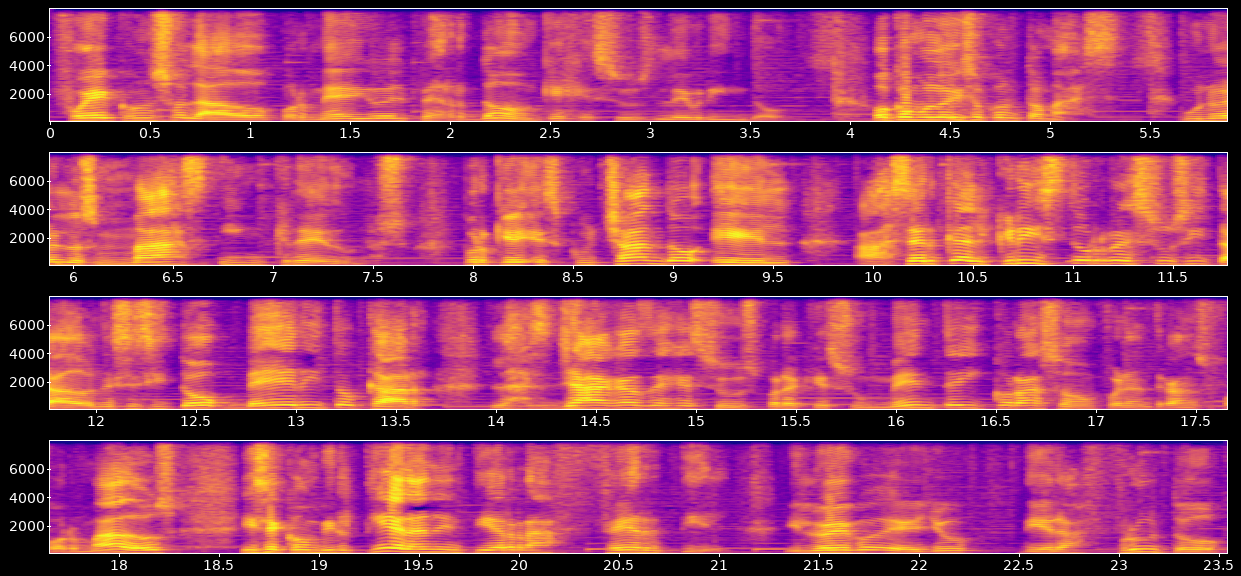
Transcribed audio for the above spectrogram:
fue consolado por medio del perdón que Jesús le brindó. O como lo hizo con Tomás, uno de los más incrédulos, porque escuchando él acerca del Cristo resucitado, necesitó ver y tocar las llagas de Jesús para que su mente y corazón fueran transformados y se convirtieran en tierra fértil y luego de ello diera fruto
